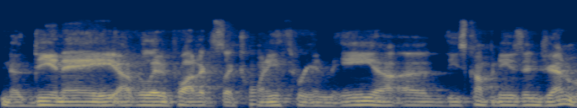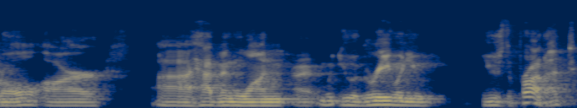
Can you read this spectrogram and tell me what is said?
you know, DNA uh, related products like 23andMe, uh, uh, these companies in general are uh, having one, you agree when you use the product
